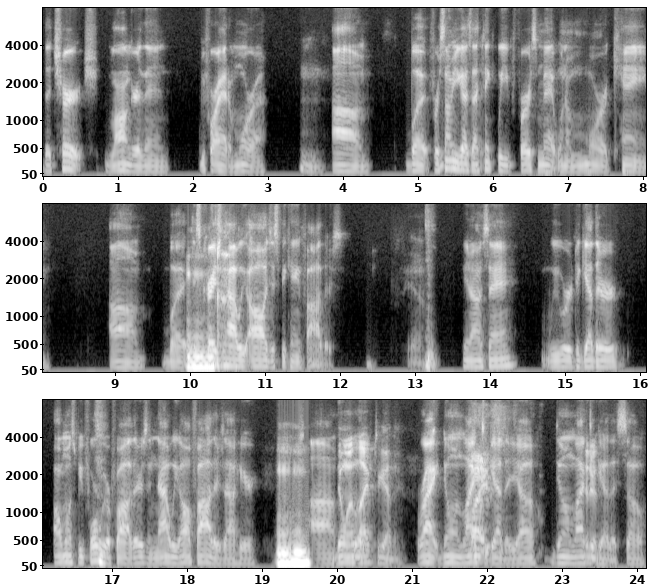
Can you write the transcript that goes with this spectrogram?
the church longer than before I had Amora. Hmm. Um, but for some of you guys, I think we first met when Amora came. Um, but mm-hmm. it's crazy how we all just became fathers. Yeah. You know what I'm saying? We were together almost before we were fathers, and now we all fathers out here. Mm-hmm. Um, doing but, life together. Right, doing life, life. together, yo. Doing life together. So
